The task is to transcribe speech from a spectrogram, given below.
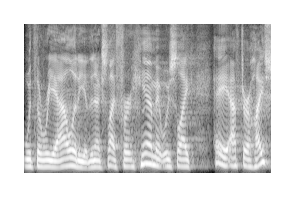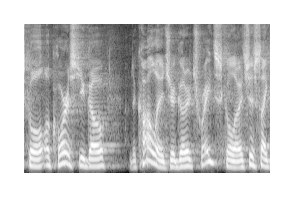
with the reality of the next life. For him, it was like, hey, after high school, of course, you go to college or go to trade school. It's just like,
